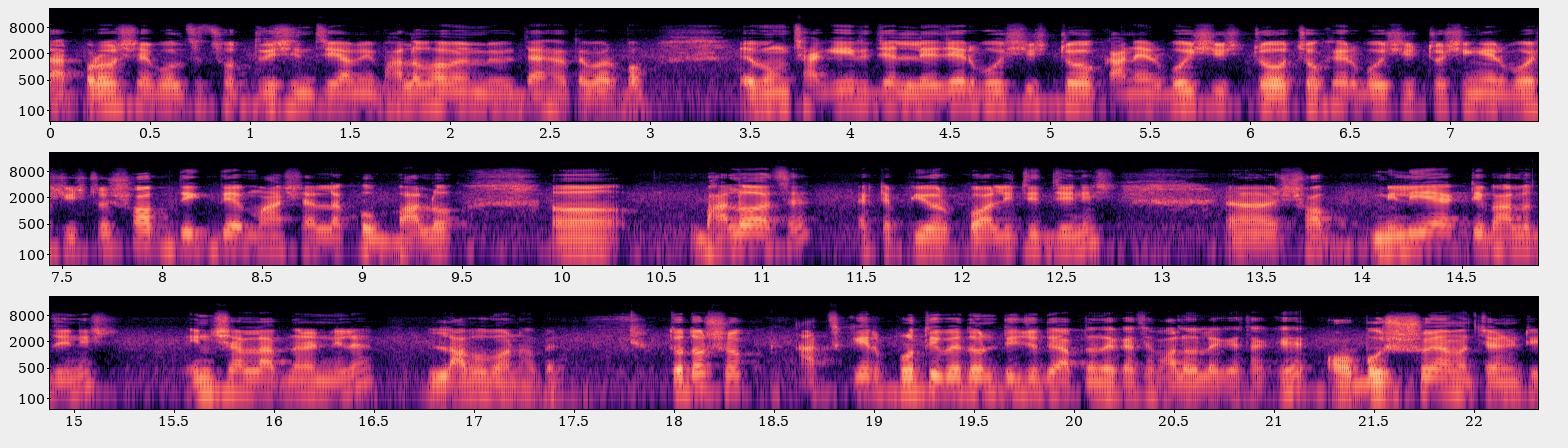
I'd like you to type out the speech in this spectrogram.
তারপরেও সে বলছে ছত্রিশ ইঞ্চি আমি ভালোভাবে দেখাতে পারব। এবং ছাগির যে লেজের বৈশিষ্ট্য, কানের বৈশিষ্ট্য, চোখের বৈশিষ্ট্য, শিঙের বৈশিষ্ট্য, সব দিক দিয়ে মাশাল্লাহ খুব ভালো ভালো আছে, একটা পিওর কোয়ালিটির জিনিস সব মিলিয়ে একটি ভালো জিনিস ইনশাল্লাহ আপনারা নিলে লাভবান হবেন। তো দর্শক, আজকের প্রতিবেদনটি যদি আপনাদের কাছে ভালো লেগে থাকে, অবশ্যই আমার চ্যানেলটি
